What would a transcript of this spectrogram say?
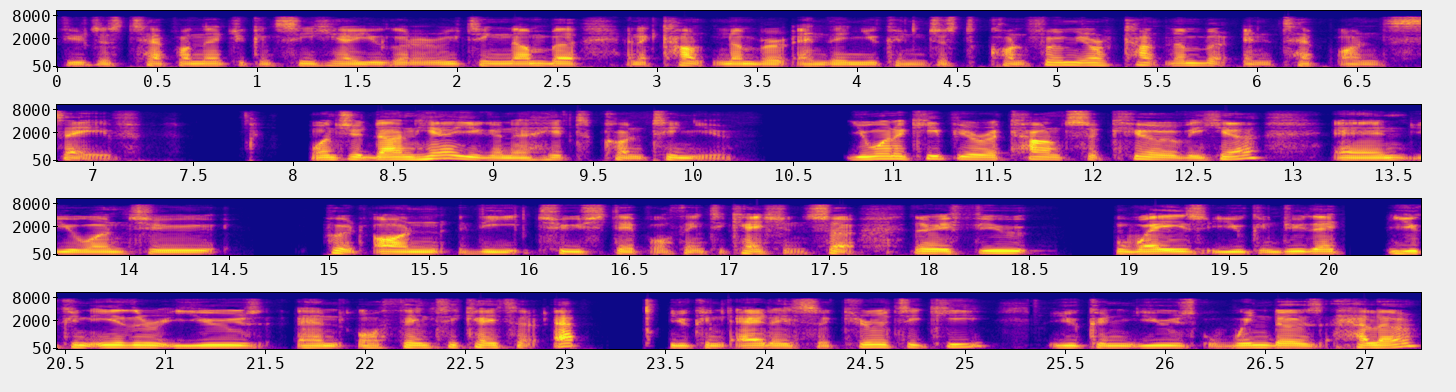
If you just tap on that, you can see here you've got a routing number, an account number, and then you can just confirm your account number and tap on save. Once you're done here, you're going to hit continue. You want to keep your account secure over here and you want to put on the two-step authentication. So there are a few ways you can do that. You can either use an authenticator app, you can add a security key, you can use Windows Hello,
